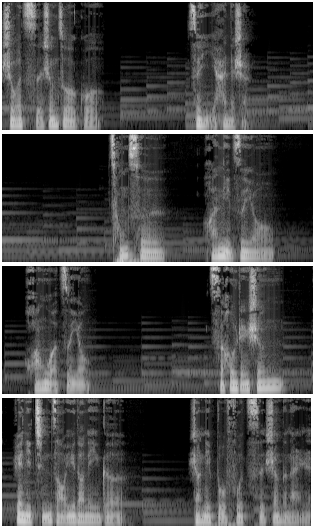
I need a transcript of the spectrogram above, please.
是我此生做过最遗憾的事儿。从此，还你自由，还我自由。此后人生，愿你尽早遇到那个让你不负此生的男人。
